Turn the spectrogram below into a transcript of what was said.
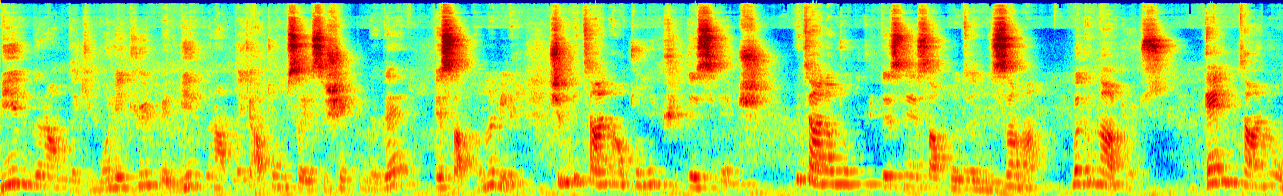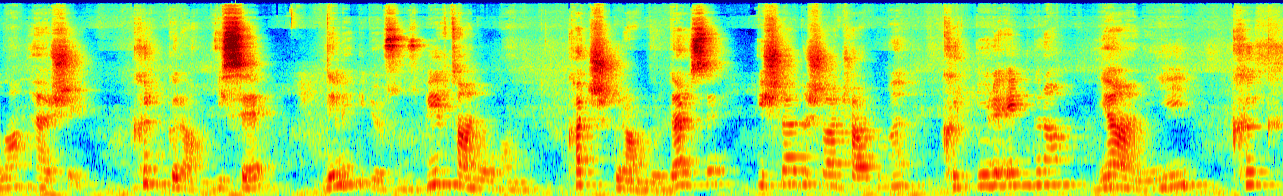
1 gramdaki molekül ve 1 gramdaki atom sayısı şeklinde de hesaplanabilir. Şimdi bir tane atomun kütlesi demiş. Bir tane atomun kütlesini hesapladığımız zaman bakın ne yapıyoruz? En tane olan her şey 40 gram ise demek ki diyorsunuz bir tane olan kaç gramdır derse içler dışlar çarpımı 40 bölü n gram yani 40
